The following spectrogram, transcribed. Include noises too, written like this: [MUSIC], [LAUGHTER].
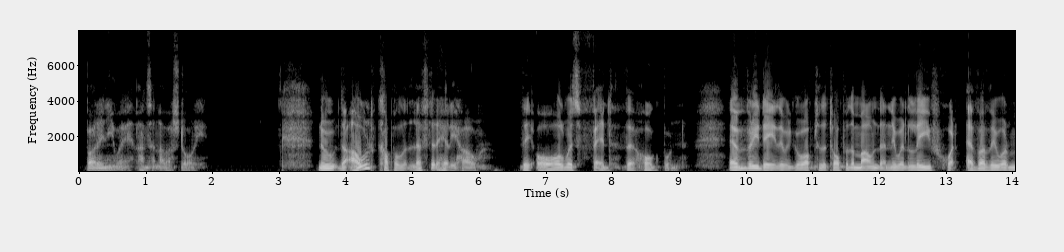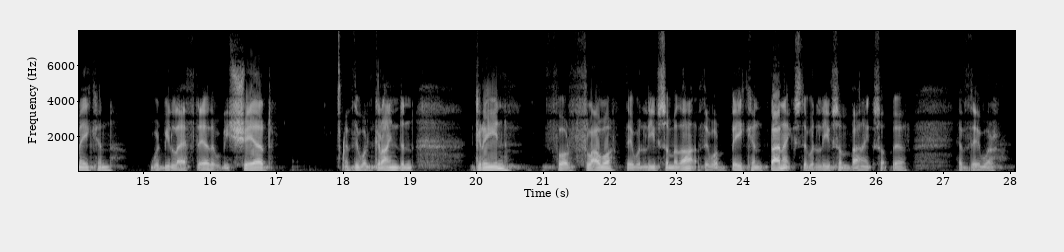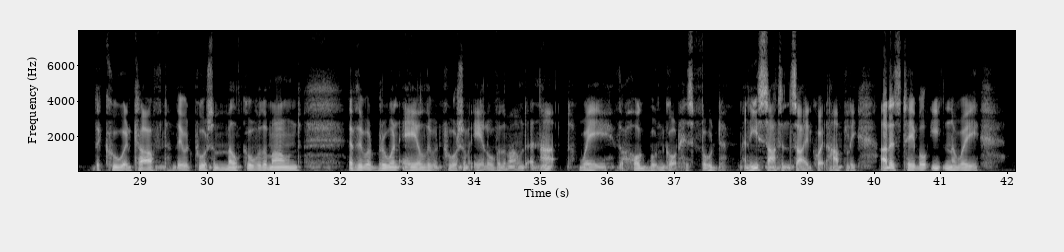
But anyway, that's another story. Now, the old couple that lived at Hellihowe, they always fed the hogboon. Every day they would go up to the top of the mound and they would leave whatever they were making would be left there that would be shared. If they were grinding grain, for flour, they would leave some of that. If they were baking bannocks, they would leave some bannocks up there. If they were the coo had calved, they would pour some milk over the mound. If they were brewing ale, they would pour some ale over the mound, and that way the hogboon got his food, and he sat inside quite happily at his table eating away.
